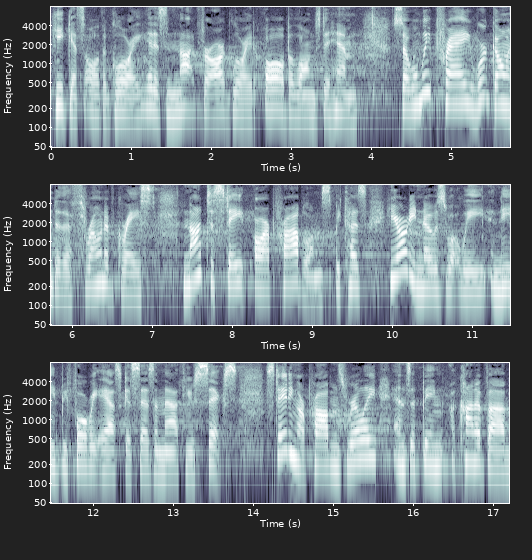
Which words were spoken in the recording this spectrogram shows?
He gets all the glory. It is not for our glory, it all belongs to Him. So when we pray, we're going to the throne of grace not to state our problems because He already knows what we need before we ask, it says in Matthew 6. Stating our problems really ends up being a kind of, uh,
